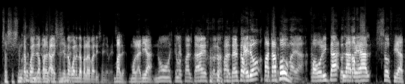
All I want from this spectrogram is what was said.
O sea, 60-40 O sea, para el o sea, Paris Saint Germain. 60-40 para el Paris Saint Germain. Vale, molaría. No, es que le falta esto, le falta esto. Pero- patapum. Favorita la. Real Sociedad.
